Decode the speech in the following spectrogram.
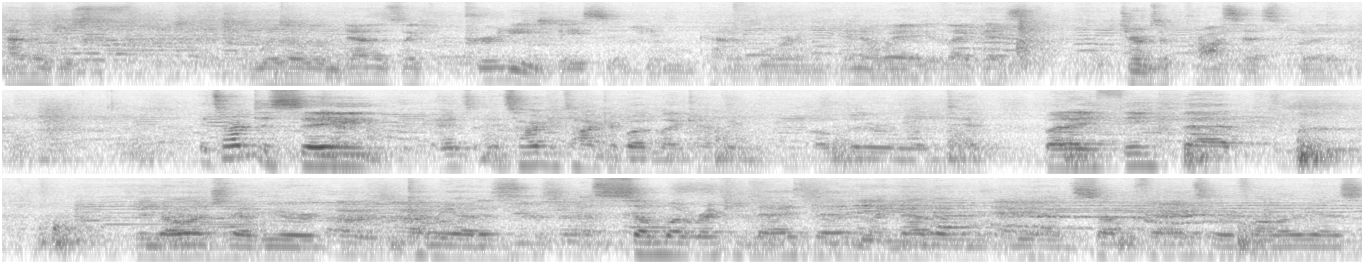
kind of just whittle them down. It's like pretty basic and kind of boring in a way, like as in terms of process. But It's hard to say. It's, it's hard to talk about like having a literal intent, but I think that the knowledge that we were coming out as, as somewhat recognized then, like now that we had some fans who were following us,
